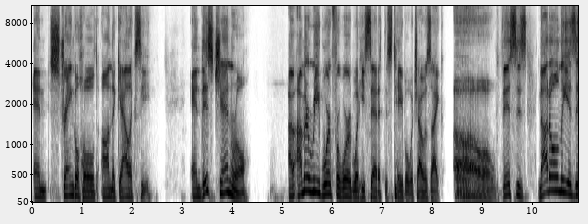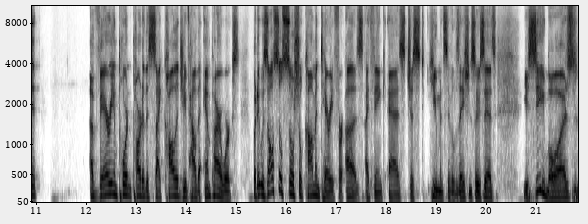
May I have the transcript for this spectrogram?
and stranglehold on the galaxy. And this general, I, am going to read word for word what he said at this table, which I was like, oh, this is not only is it a very important part of the psychology of how the empire works, but it was also social commentary for us, I think, as just human civilization. So he says, You see, boys,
